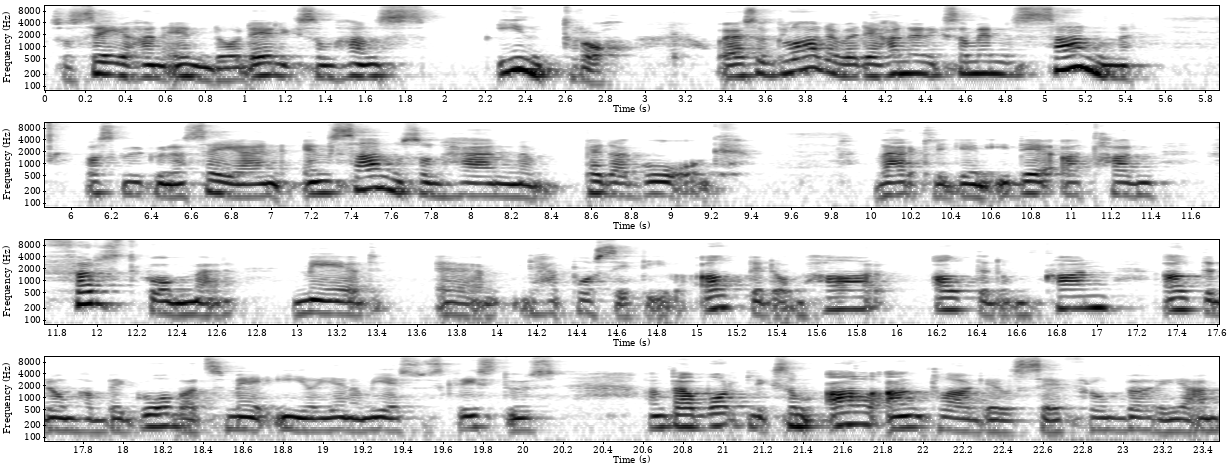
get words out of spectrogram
så säger han ändå, det är liksom hans intro, och jag är så glad över det, han är liksom en sann, vad skulle vi kunna säga, en, en sann sån här pedagog, verkligen i det att han först kommer med eh, det här positiva, allt det de har, allt det de kan, allt det de har begåvats med i och genom Jesus Kristus. Han tar bort liksom all anklagelse från början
